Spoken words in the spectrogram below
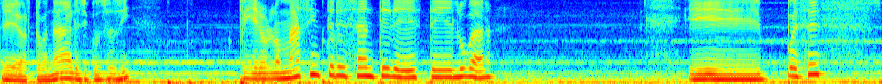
eh, ortogonales y cosas así. Pero lo más interesante de este lugar, eh, pues es,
